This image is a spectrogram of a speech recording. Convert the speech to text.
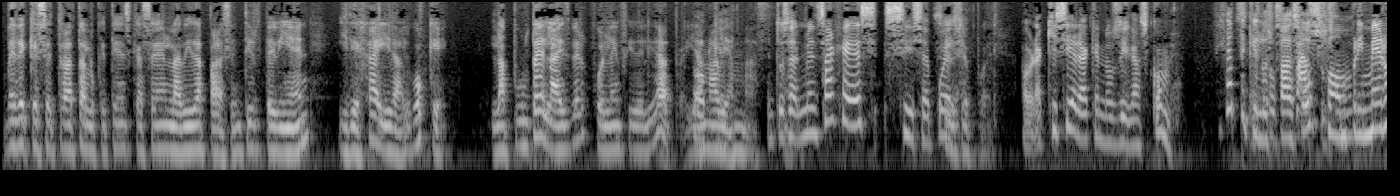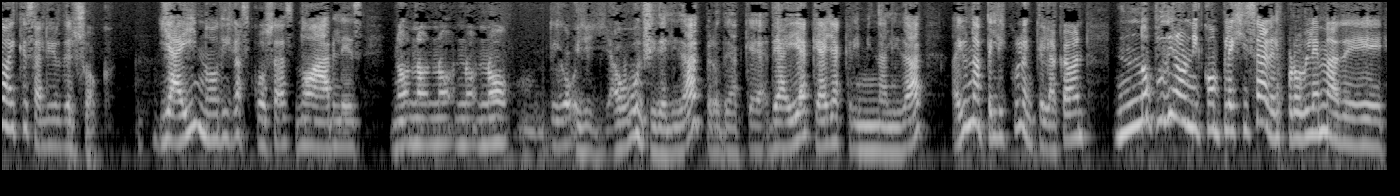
Ve de qué se trata lo que tienes que hacer en la vida para sentirte bien y deja ir algo que la punta del iceberg fue la infidelidad, pero ya no había más. Entonces, el mensaje es sí se puede. Sí se puede. Ahora, quisiera que nos digas cómo. Fíjate que los pasos, pasos, son, ¿no? primero hay que salir del shock. Y ahí no digas cosas, no hables, no, no, no, no, no, digo, ya hubo infidelidad, pero de, que- de ahí a que haya criminalidad, Hay una película en que la acaban, no pudieron ni complejizar el problema de,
